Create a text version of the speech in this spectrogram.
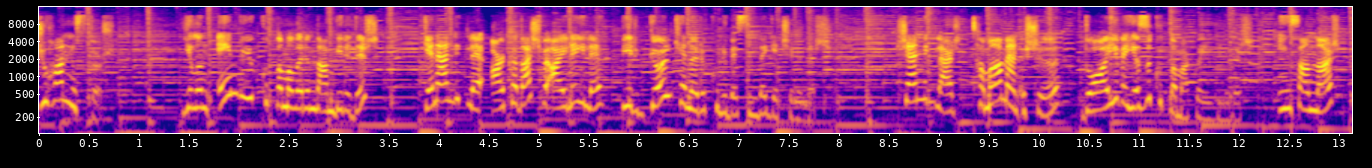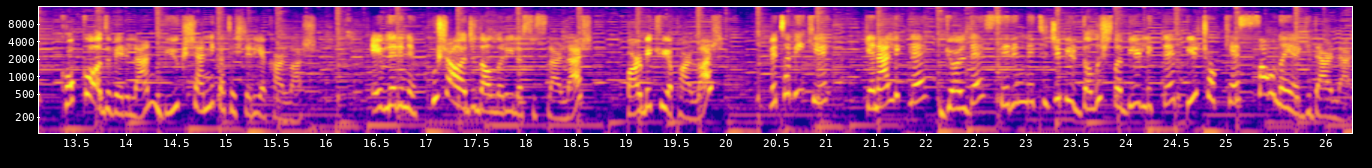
Juhannus'tur yılın en büyük kutlamalarından biridir. Genellikle arkadaş ve aile ile bir göl kenarı kulübesinde geçirilir. Şenlikler tamamen ışığı, doğayı ve yazı kutlamakla ilgilidir. İnsanlar Kokko adı verilen büyük şenlik ateşleri yakarlar. Evlerini huş ağacı dallarıyla süslerler, barbekü yaparlar ve tabii ki genellikle gölde serinletici bir dalışla birlikte birçok kez saunaya giderler.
